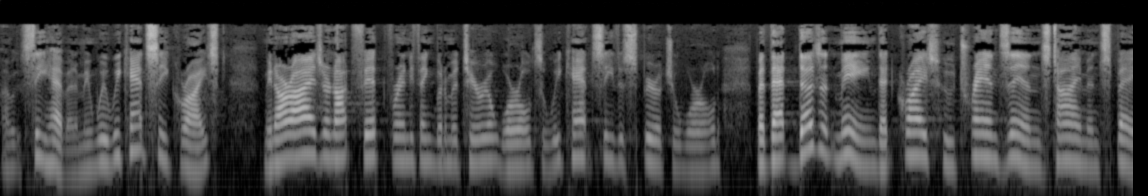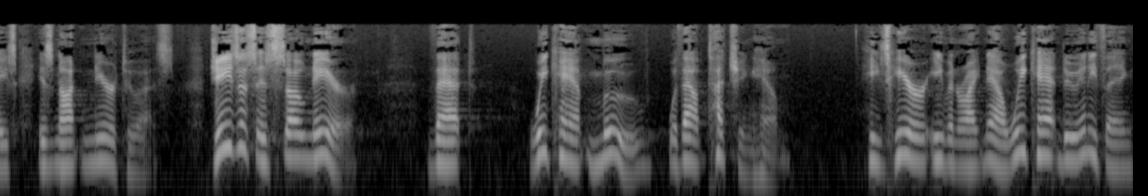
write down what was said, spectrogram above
I see heaven. I mean, we, we can't see Christ. I mean, our eyes are not fit for anything but a material world, so we can't see the spiritual world. But that doesn't mean that Christ, who transcends time and space, is not near to us. Jesus is so near that we can't move without touching him. He's here even right now. We can't do anything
